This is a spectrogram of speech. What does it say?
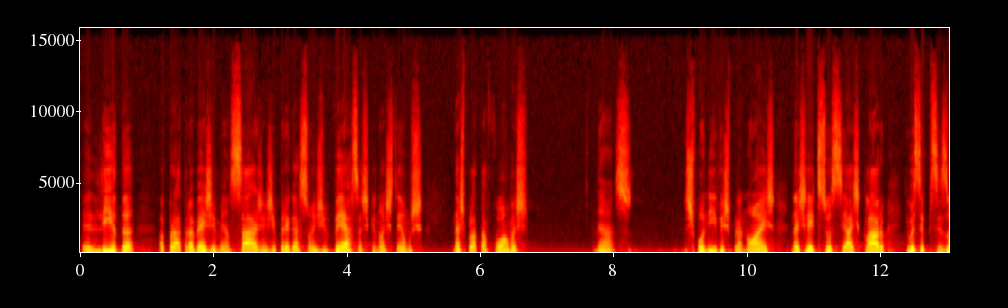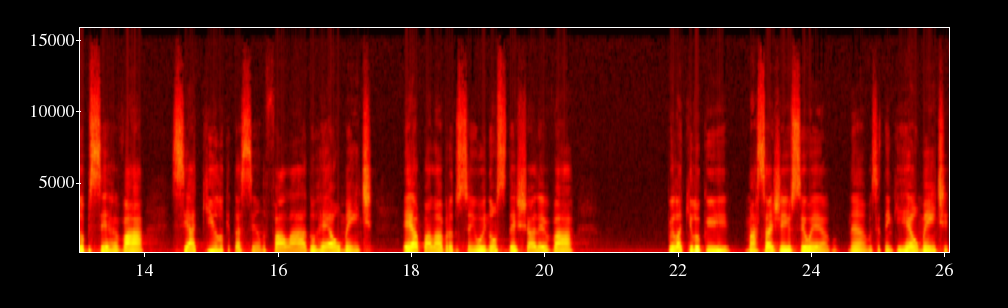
é, lida, através de mensagens, de pregações diversas que nós temos nas plataformas né, disponíveis para nós, nas redes sociais. Claro que você precisa observar se aquilo que está sendo falado realmente é a palavra do Senhor e não se deixar levar pelo aquilo que massageia o seu ego. Né? Você tem que realmente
